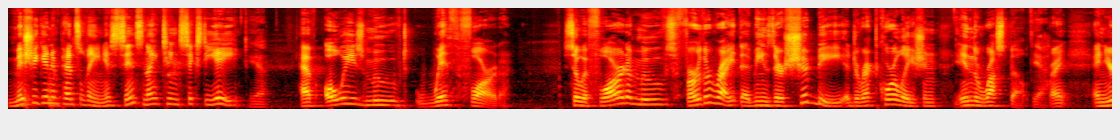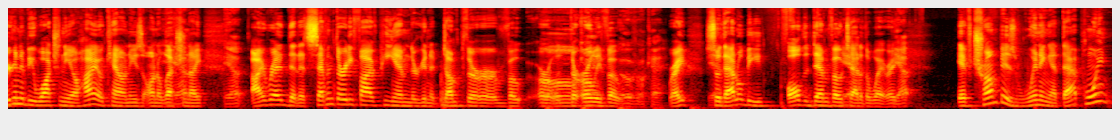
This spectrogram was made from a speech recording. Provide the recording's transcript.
Michigan and Pennsylvania, since 1968, Yeah. have always moved with Florida. So if Florida moves further right, that means there should be a direct correlation in the Rust Belt. Yeah. Right? And you're going to be watching the Ohio counties on election Yep. night. Yep. I read that at 7:35 p.m. they're going to dump their vote early, their early vote. Over- okay. Right? So that'll be all the Dem votes Yeah. out of the way, right? Yep. if Trump is winning at that point,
